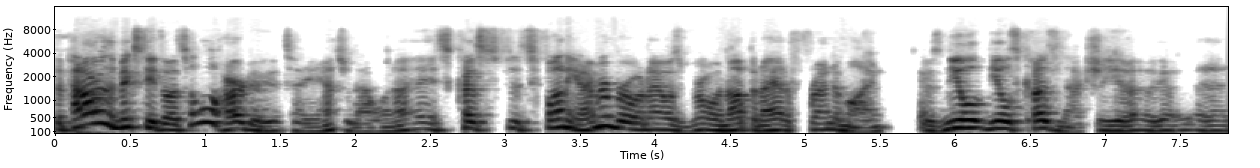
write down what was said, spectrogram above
The power of the mixtape, though, it's a little hard to, to answer that one. It's because it's funny. I remember when I was growing up, and I had a friend of mine. It was Neil Neil's cousin, actually, uh, uh,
